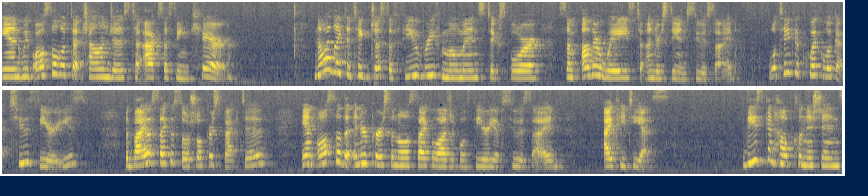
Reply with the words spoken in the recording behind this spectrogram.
and we've also looked at challenges to accessing care now I'd like to take just a few brief moments to explore some other ways to understand suicide. We'll take a quick look at two theories the biopsychosocial perspective and also the interpersonal psychological theory of suicide, IPTS. These can help clinicians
